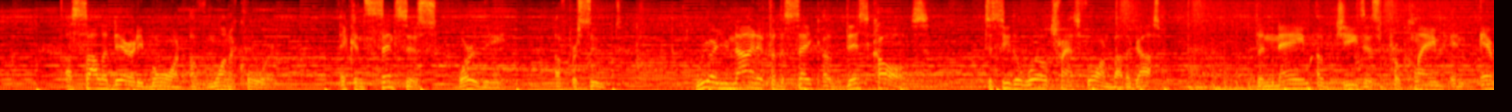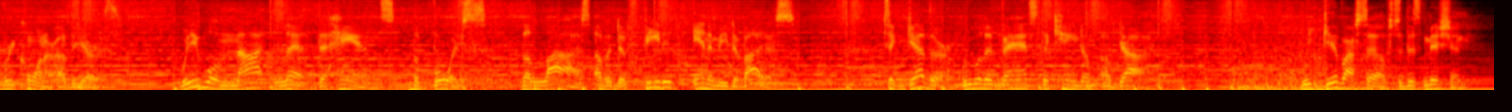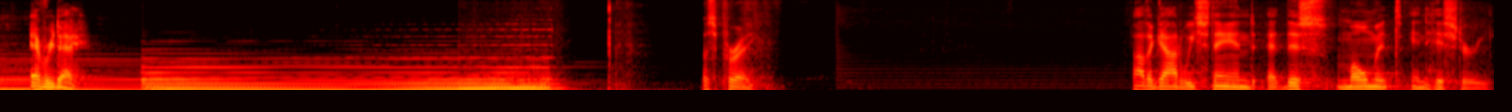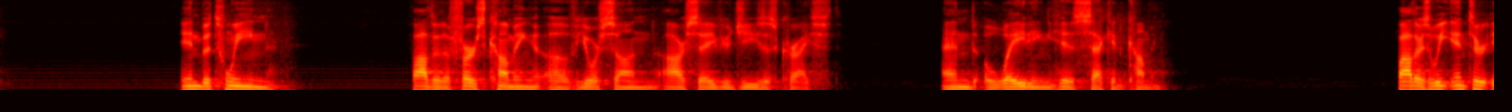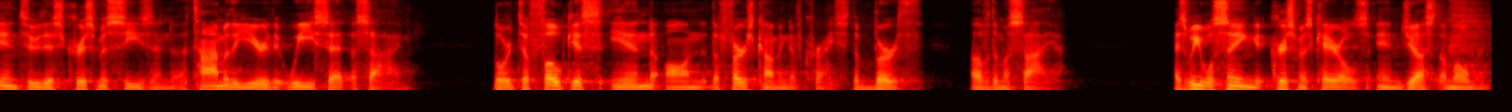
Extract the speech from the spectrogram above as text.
a solidarity born of one accord, a consensus worthy of pursuit. We are united for the sake of this cause to see the world transformed by the gospel the name of Jesus proclaimed in every corner of the earth. We will not let the hands, the voice, the lies of a defeated enemy divide us. Together, we will advance the kingdom of God. We give ourselves to this mission every day. Let's pray. Father God, we stand at this moment in history, in between, Father, the first coming of your Son, our Savior, Jesus Christ, and awaiting his second coming. Father, as we enter into this Christmas season, a time of the year that we set aside, Lord, to focus in on the first coming of Christ, the birth of the Messiah. As we will sing Christmas carols in just a moment,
